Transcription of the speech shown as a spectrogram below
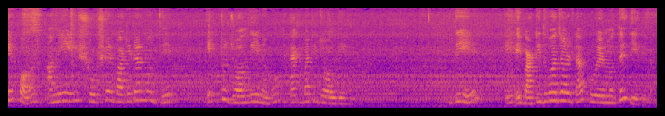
এরপর আমি এই সর্ষের বাটিটার মধ্যে একটু জল দিয়ে নেব, এক বাটি জল দিয়ে নেব। দিয়ে এই বাটি ধোয়া জলটা পুরো এর মধ্যে দিয়ে দিলাম।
